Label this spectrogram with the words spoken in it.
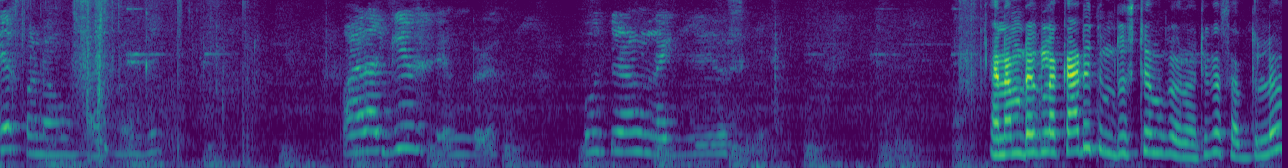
দেখো না আমরা এগুলা কাটি তুমি দুষ্টামি করো না ঠিক আছে আবদুল্লাহ?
